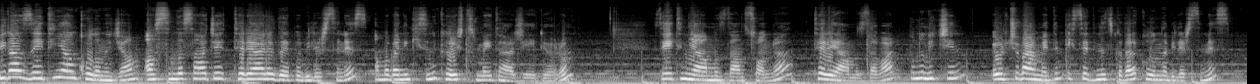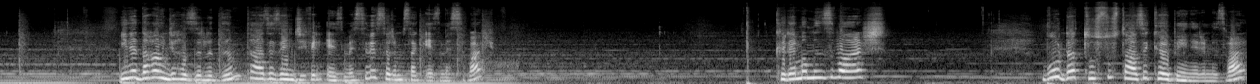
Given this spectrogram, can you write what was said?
Biraz zeytinyağı kullanacağım. Aslında sadece tereyağıyla da yapabilirsiniz ama ben ikisini karıştırmayı tercih ediyorum. Zeytinyağımızdan sonra tereyağımız da var. Bunun için ölçü vermedim. İstediğiniz kadar kullanabilirsiniz. Yine daha önce hazırladığım taze zencefil ezmesi ve sarımsak ezmesi var. Kremamız var. Burada tuzsuz taze köy peynirimiz var.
